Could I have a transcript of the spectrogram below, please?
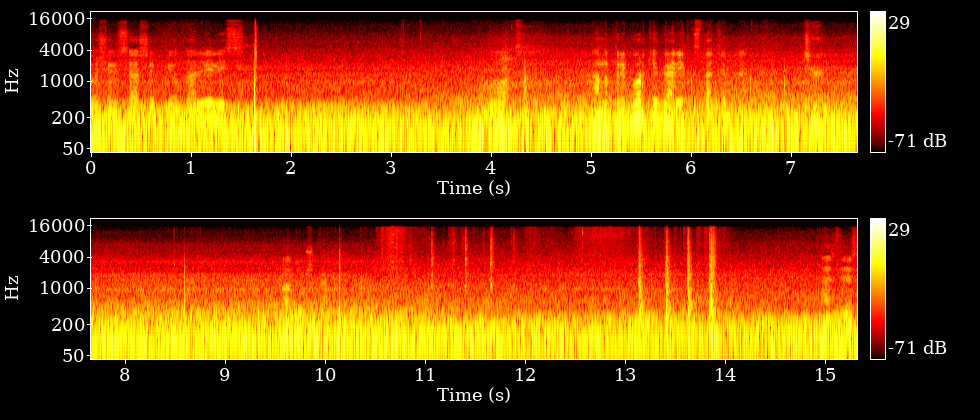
В общем, все ошибки удалились. Вот. А на приборке горит, кстати, блин, Че? подушка. А здесь?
